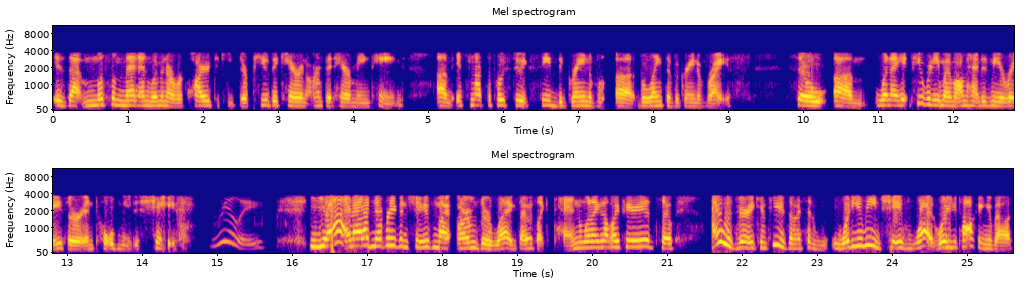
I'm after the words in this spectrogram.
is that Muslim men and women are required to keep their pubic hair and armpit hair maintained. Um, it's not supposed to exceed the grain of uh, the length of a grain of rice. So um, when I hit puberty, my mom handed me a razor and told me to shave. Really? Yeah, and I had never even shaved my arms or legs. I was like 10 when I got my period, so I was very confused. And I said, "What do you mean shave what? What are you talking about?"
